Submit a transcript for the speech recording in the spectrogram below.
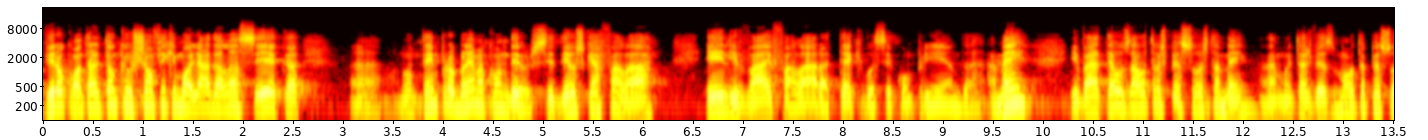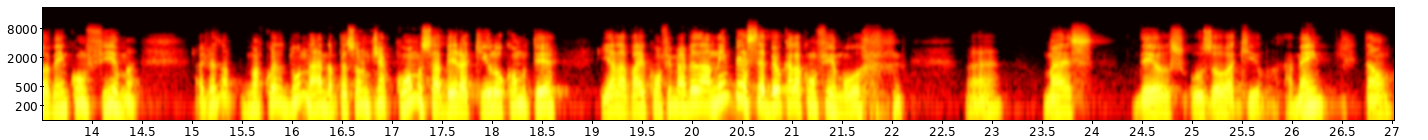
vira ao contrário, então que o chão fique molhado, a lã seca. Né? Não tem problema com Deus. Se Deus quer falar, ele vai falar até que você compreenda. Amém? E vai até usar outras pessoas também. Né? Muitas vezes uma outra pessoa vem e confirma. Às vezes uma coisa do nada, a pessoa não tinha como saber aquilo ou como ter. E ela vai e confirma. Às vezes ela nem percebeu que ela confirmou. Né? Mas Deus usou aquilo. Amém? Então,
